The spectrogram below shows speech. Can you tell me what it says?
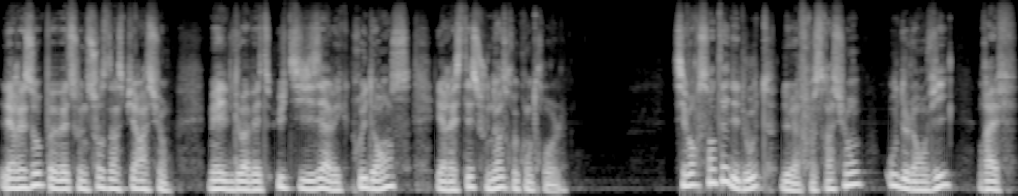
les réseaux peuvent être une source d'inspiration, mais ils doivent être utilisés avec prudence et rester sous notre contrôle. Si vous ressentez des doutes, de la frustration ou de l'envie, bref,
